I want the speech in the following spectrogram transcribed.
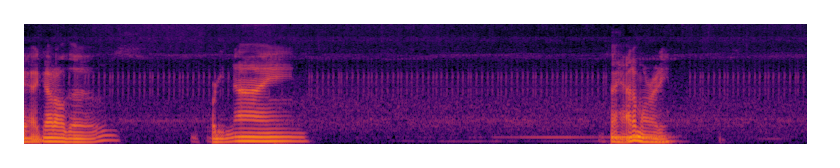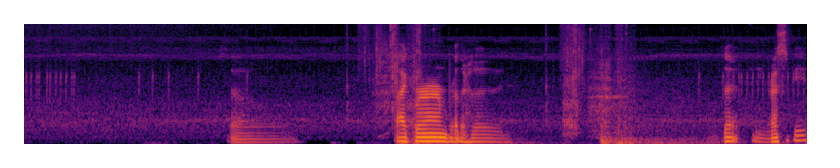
Okay, I got all those. 49. I had them already. So, Blackburn, Brotherhood. That any recipes?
